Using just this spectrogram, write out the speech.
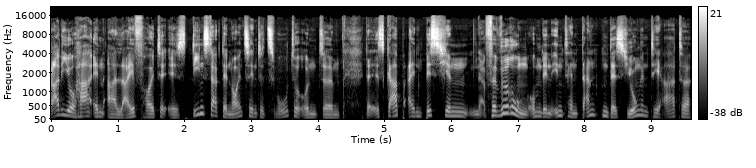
Radio HNA Live. Heute ist Dienstag, der 19.02. und ähm, es gab ein bisschen Verwirrung um den Intendanten des Jungen Theater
